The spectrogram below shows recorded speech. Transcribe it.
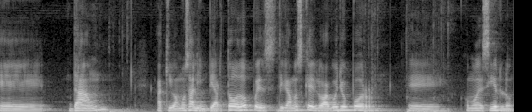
eh, down. Aquí vamos a limpiar todo, pues digamos que lo hago yo por, eh, ¿cómo decirlo?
